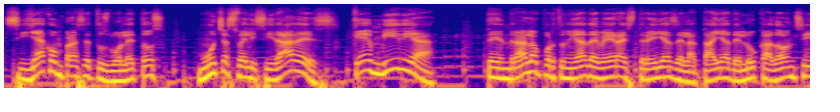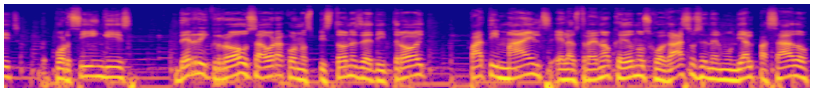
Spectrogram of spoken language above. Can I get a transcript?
Si ya compraste tus boletos, muchas felicidades. ¡Qué envidia! Tendrá la oportunidad de ver a estrellas de la talla de Luka Doncic, Porzingis, Derrick Rose ahora con los Pistones de Detroit, Patty Miles, el australiano que dio unos juegazos en el Mundial pasado,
